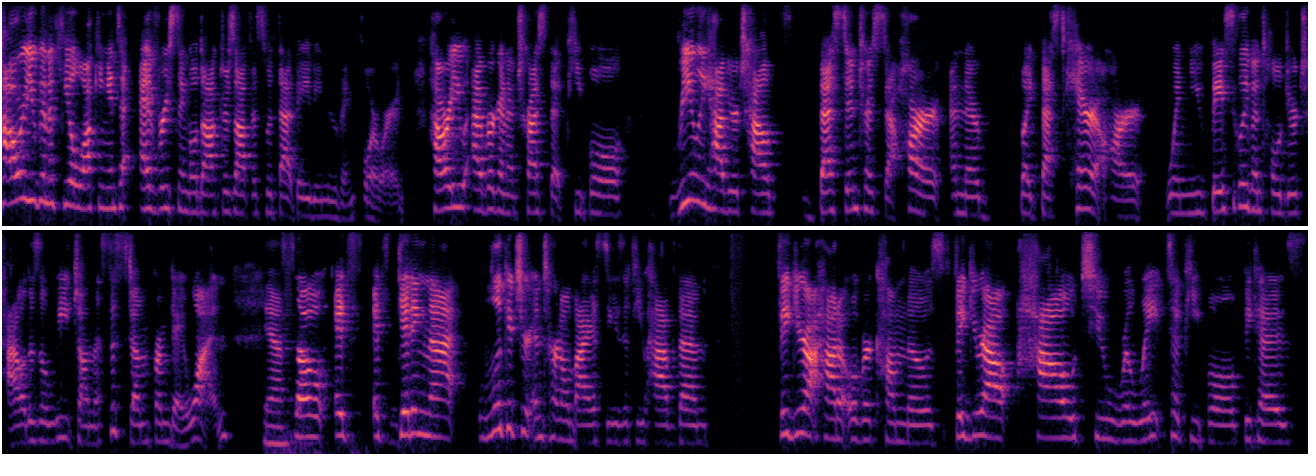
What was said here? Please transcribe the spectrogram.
how are you going to feel walking into every single doctor's office with that baby moving forward? How are you ever going to trust that people really have your child's best interest at heart and their like best care at heart when you've basically been told your child is a leech on the system from day one. Yeah. So it's it's getting that look at your internal biases if you have them figure out how to overcome those figure out how to relate to people because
